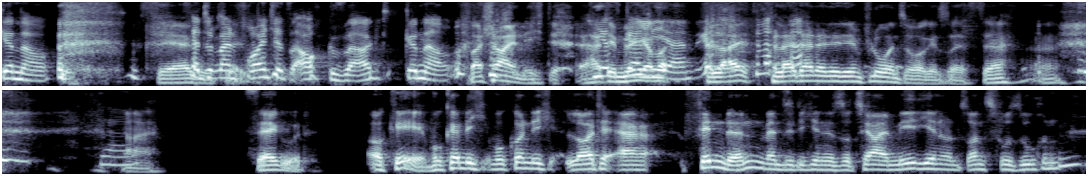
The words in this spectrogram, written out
Genau. Sehr das hätte mein Freund jetzt auch gesagt. Genau. Wahrscheinlich. Er hat den aber, vielleicht, vielleicht hat er dir den Floh ins Ohr gesetzt. Ja. ja. Sehr gut. Okay, wo könnte ich, wo könnte ich Leute erfinden, wenn sie dich in den sozialen Medien und sonst wo suchen? Mhm.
